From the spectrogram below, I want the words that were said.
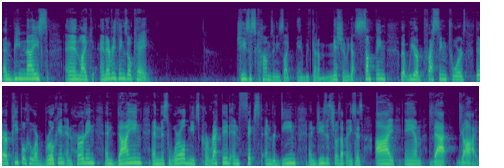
and be nice and like and everything's okay. Jesus comes and he's like, man, we've got a mission. We've got something that we are pressing towards. There are people who are broken and hurting and dying, and this world needs corrected and fixed and redeemed. And Jesus shows up and he says, I am that guy.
